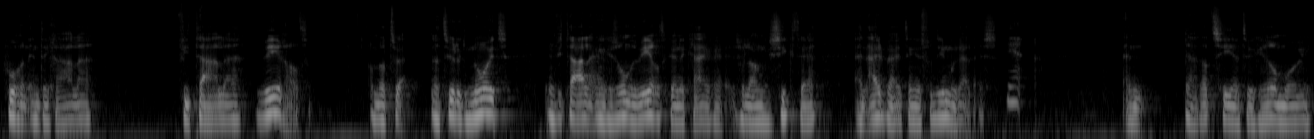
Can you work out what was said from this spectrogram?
voor een integrale, vitale wereld. Omdat we natuurlijk nooit een vitale en gezonde wereld kunnen krijgen zolang ziekte en uitbuiting het verdienmodel is. Ja. En ja, dat zie je natuurlijk heel mooi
